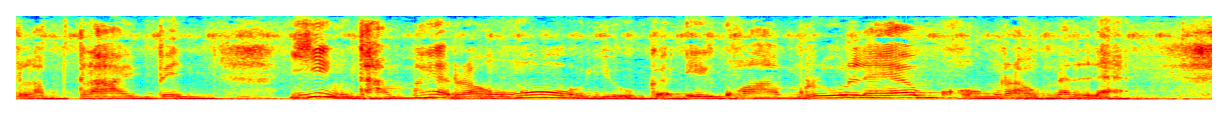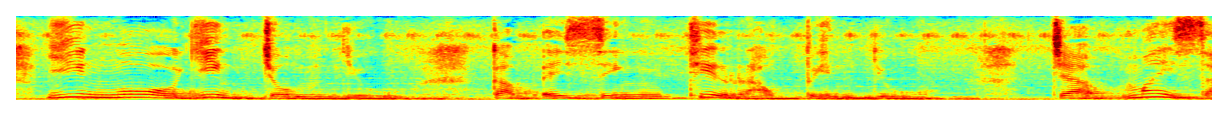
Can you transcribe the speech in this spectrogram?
กลับกลายเป็น ยิ่งทำให้เราโง่อยู่กับไอ้ความรู้แล้วของเรานั่นแหละ ยิ่งโง่ยิ่งจมอยู่ กับไอ้สิ่งที่เราเป็นอยู่ จะไม่ส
